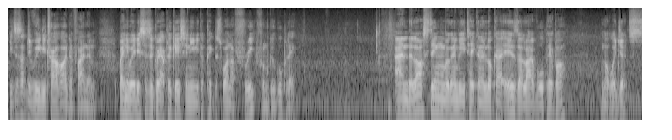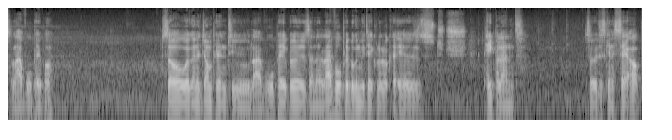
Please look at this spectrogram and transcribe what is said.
You just have to really try hard and find them but anyway this is a great application. And you can pick this one up free from Google Play. And the last thing we're going to be taking a look at is a live wallpaper not widgets live wallpaper. So we're going to jump into live wallpapers and the live wallpaper we're going to be taking a look at is paperland. So we're just going to set it up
